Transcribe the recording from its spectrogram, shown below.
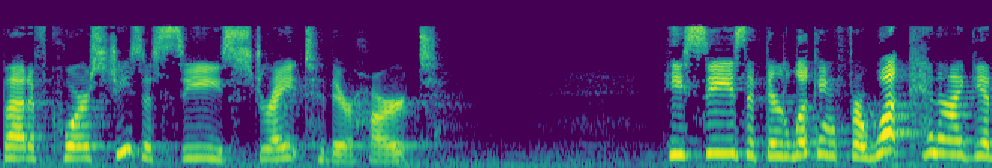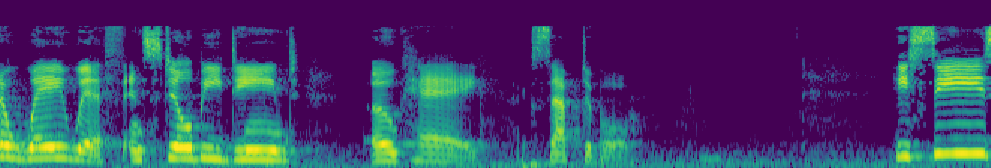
But of course, Jesus sees straight to their heart. He sees that they're looking for what can I get away with and still be deemed okay, acceptable. He sees,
